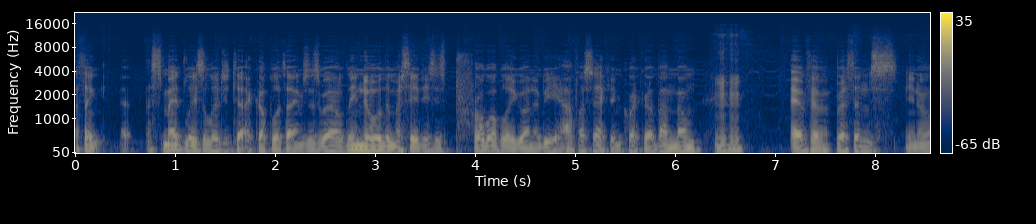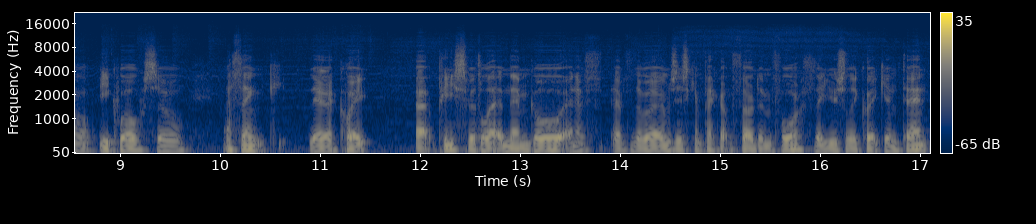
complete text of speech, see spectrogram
I think uh, Smedley's alluded to it a couple of times as well. They know the Mercedes is probably going to be half a second quicker than them hmm if everything's, you know, equal. So I think they're quite at peace with letting them go. And if, if the Williamses can pick up third and fourth, they're usually quite content.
